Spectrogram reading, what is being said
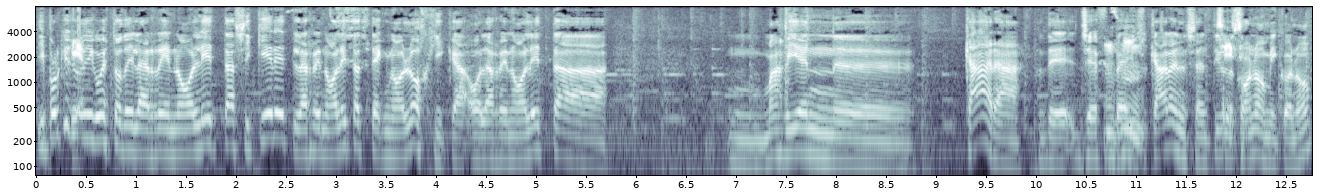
¿Y por qué yo digo esto de la renoleta? Si quiere, la renoleta tecnológica o la renoleta mm, más bien eh, cara de Jeff. Bezos, cara en el sentido Sí, sí. económico, ¿no?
